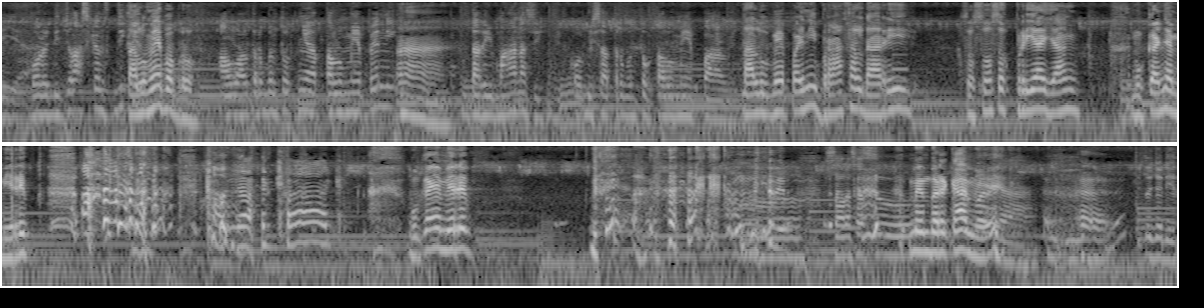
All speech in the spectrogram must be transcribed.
iya. Boleh dijelaskan sedikit Talumepa, Bro. awal terbentuknya Talumepa ini Ah, dari mana sih? Kok bisa terbentuk Talumepa? Gitu? Talumepa ini berasal dari sosok pria yang mukanya mirip mukanya Mirip salah satu member kami. member ya. Itu jadi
